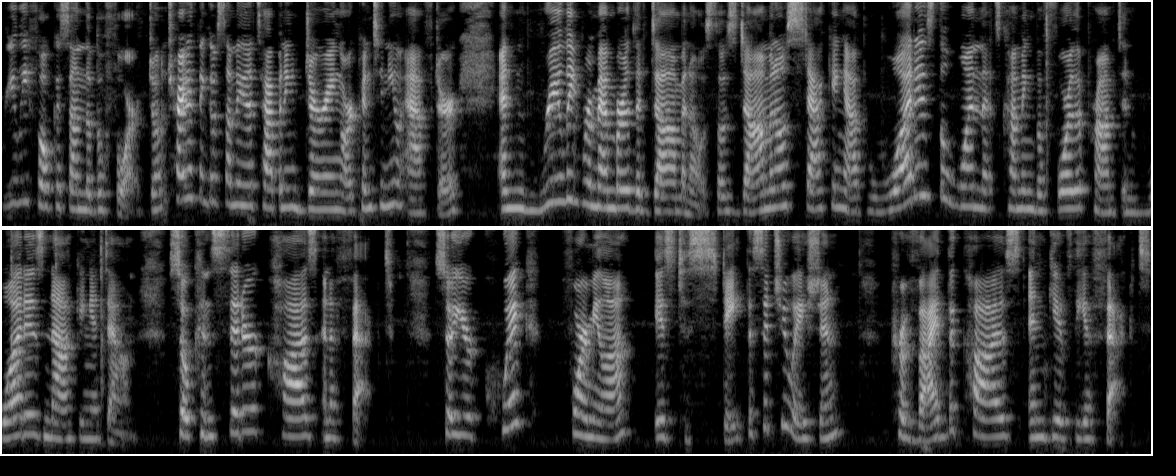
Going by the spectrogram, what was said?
really focus on the before. Don't try to think of something that's happening during or continue after, and really remember the dominoes, those dominoes stacking up. What is the one that's coming before the prompt, and what is knocking it down? So consider cause and effect. So your quick formula is to state the situation provide the cause, and give the effect.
